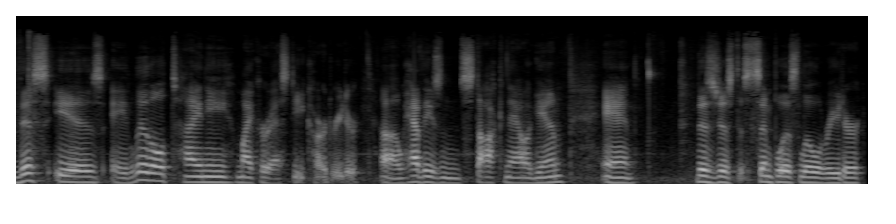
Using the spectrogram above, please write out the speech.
This is a little tiny micro SD card reader. Uh, we have these in stock now again, and this is just the simplest little reader.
